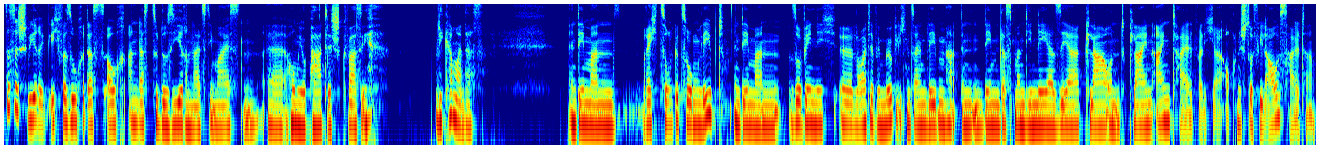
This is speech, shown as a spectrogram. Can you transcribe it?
Das ist schwierig. Ich versuche das auch anders zu dosieren als die meisten, äh, homöopathisch quasi. Wie kann man das? Indem man recht zurückgezogen lebt, indem man so wenig äh, Leute wie möglich in seinem Leben hat, indem dass man die Nähe sehr klar und klein einteilt, weil ich ja auch nicht so viel aushalte.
